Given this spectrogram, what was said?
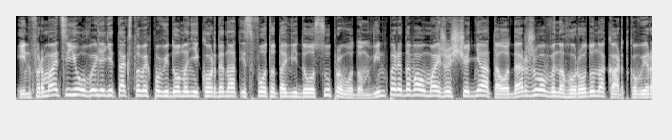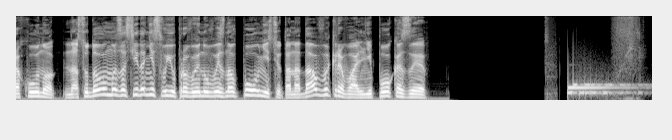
Інформацію у вигляді текстових повідомлень і координат із фото та відеосупроводом він передавав майже щодня та одержував винагороду на картковий рахунок. На судовому засіданні свою провину визнав повністю та надав викривальні покази. Thank you.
